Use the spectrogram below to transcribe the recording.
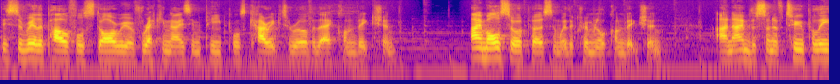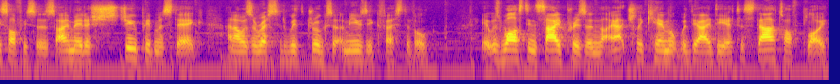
This is a really powerful story of recognising people's character over their conviction. I'm also a person with a criminal conviction and I'm the son of two police officers. I made a stupid mistake and I was arrested with drugs at a music festival. It was whilst inside prison that I actually came up with the idea to start Offploy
